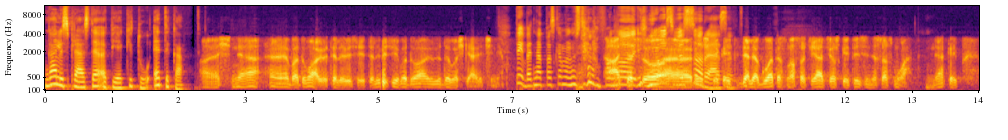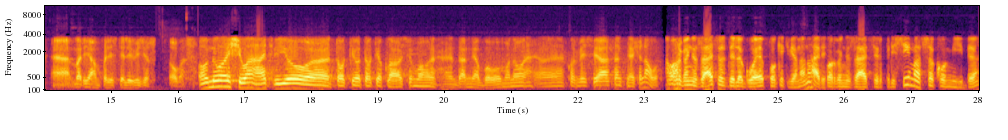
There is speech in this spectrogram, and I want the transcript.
gali spręsti apie kitų etiką. Aš ne e, vadovauju televizijai, televizijai vadovauju Vida Vaškevičinė. Taip, bet net paskambinus telefonu, esu jūs e, visur esate. kaip deleguotas nuo asociacijos kaip fizinis asmuo, ne kaip e, Marijampolės televizijos atstovas. O nu, šiuo atveju e, tokio, tokio klausimo e, dar nebuvo mano e, komisija esant, nežinau. Organizacijos deleguoja po kiekvieną narį. Organizacija ir prisima atsakomybę.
